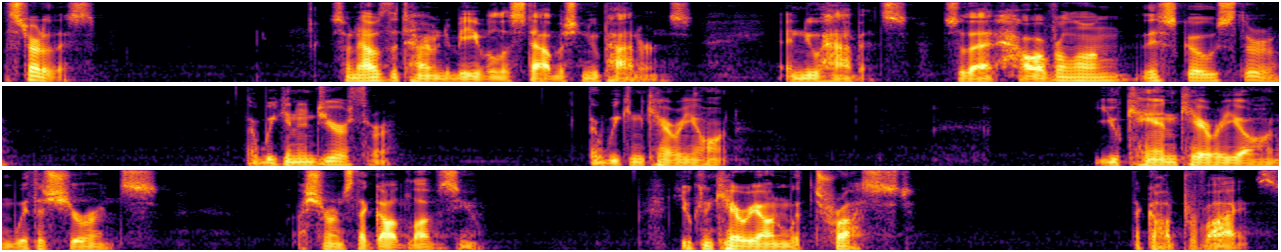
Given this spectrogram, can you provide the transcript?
the start of this. So now's the time to be able to establish new patterns and new habits so that however long this goes through, that we can endure through that we can carry on. You can carry on with assurance, assurance that God loves you. You can carry on with trust that God provides.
